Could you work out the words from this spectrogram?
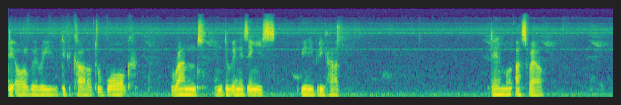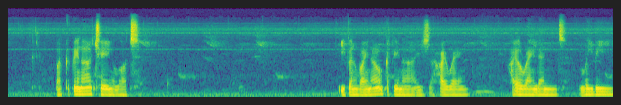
They are very difficult to walk run and do anything. Is very very hard. The animal as well. But Katrina changed a lot even right now. Katrina is high rank higher rank than Libby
